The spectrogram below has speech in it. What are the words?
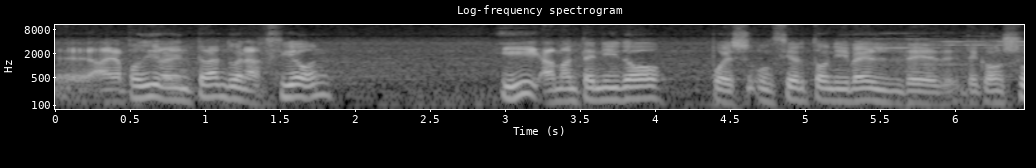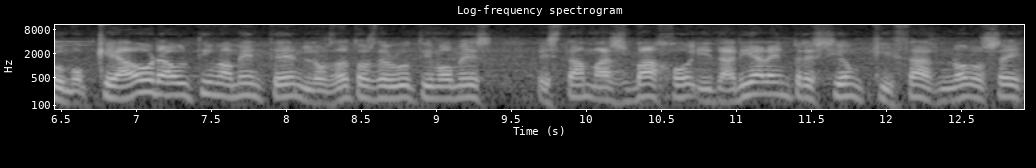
eh, ha podido entrando en acción y ha mantenido pues un cierto nivel de, consumo, que ahora últimamente, en los datos del último mes, está más bajo y daría la impresión, quizás, no lo sé,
